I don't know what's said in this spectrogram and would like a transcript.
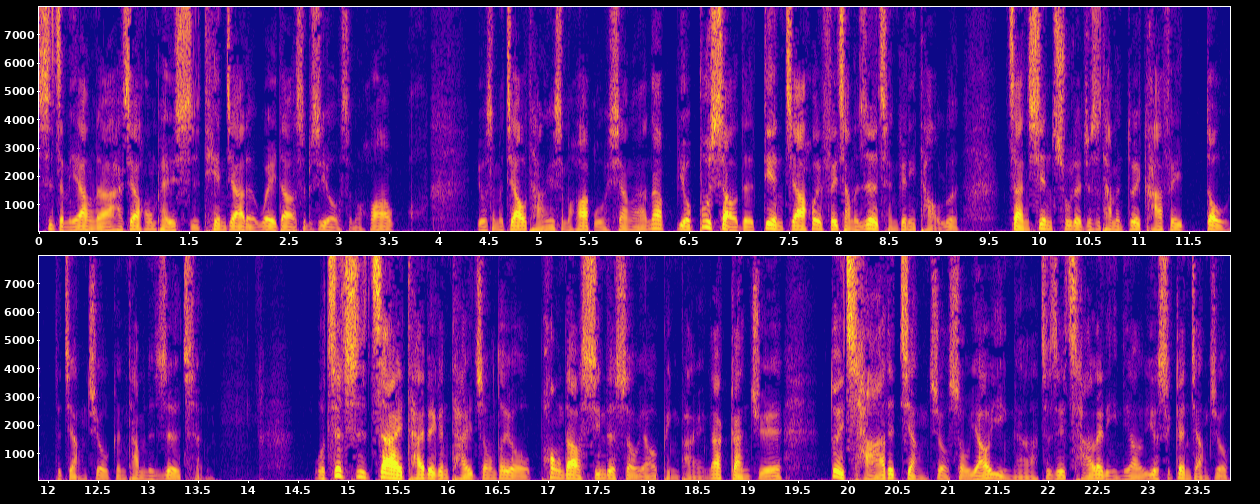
是怎么样的啊？还是要烘焙时添加的味道？是不是有什么花，有什么焦糖，有什么花果香啊？那有不少的店家会非常的热忱跟你讨论，展现出的就是他们对咖啡豆的讲究跟他们的热忱。我这次在台北跟台中都有碰到新的手摇品牌，那感觉对茶的讲究，手摇饮啊这些茶类的饮料又是更讲究。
